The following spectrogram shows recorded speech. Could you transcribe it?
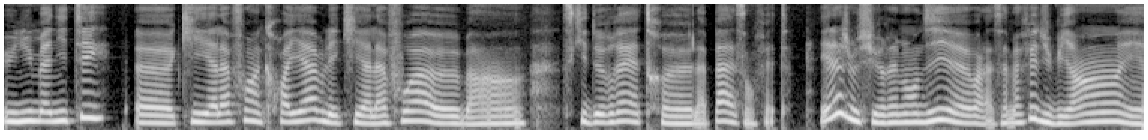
une humanité euh, qui est à la fois incroyable et qui est à la fois euh, ben, ce qui devrait être euh, la base en fait. Et là, je me suis vraiment dit, voilà, ça m'a fait du bien et,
